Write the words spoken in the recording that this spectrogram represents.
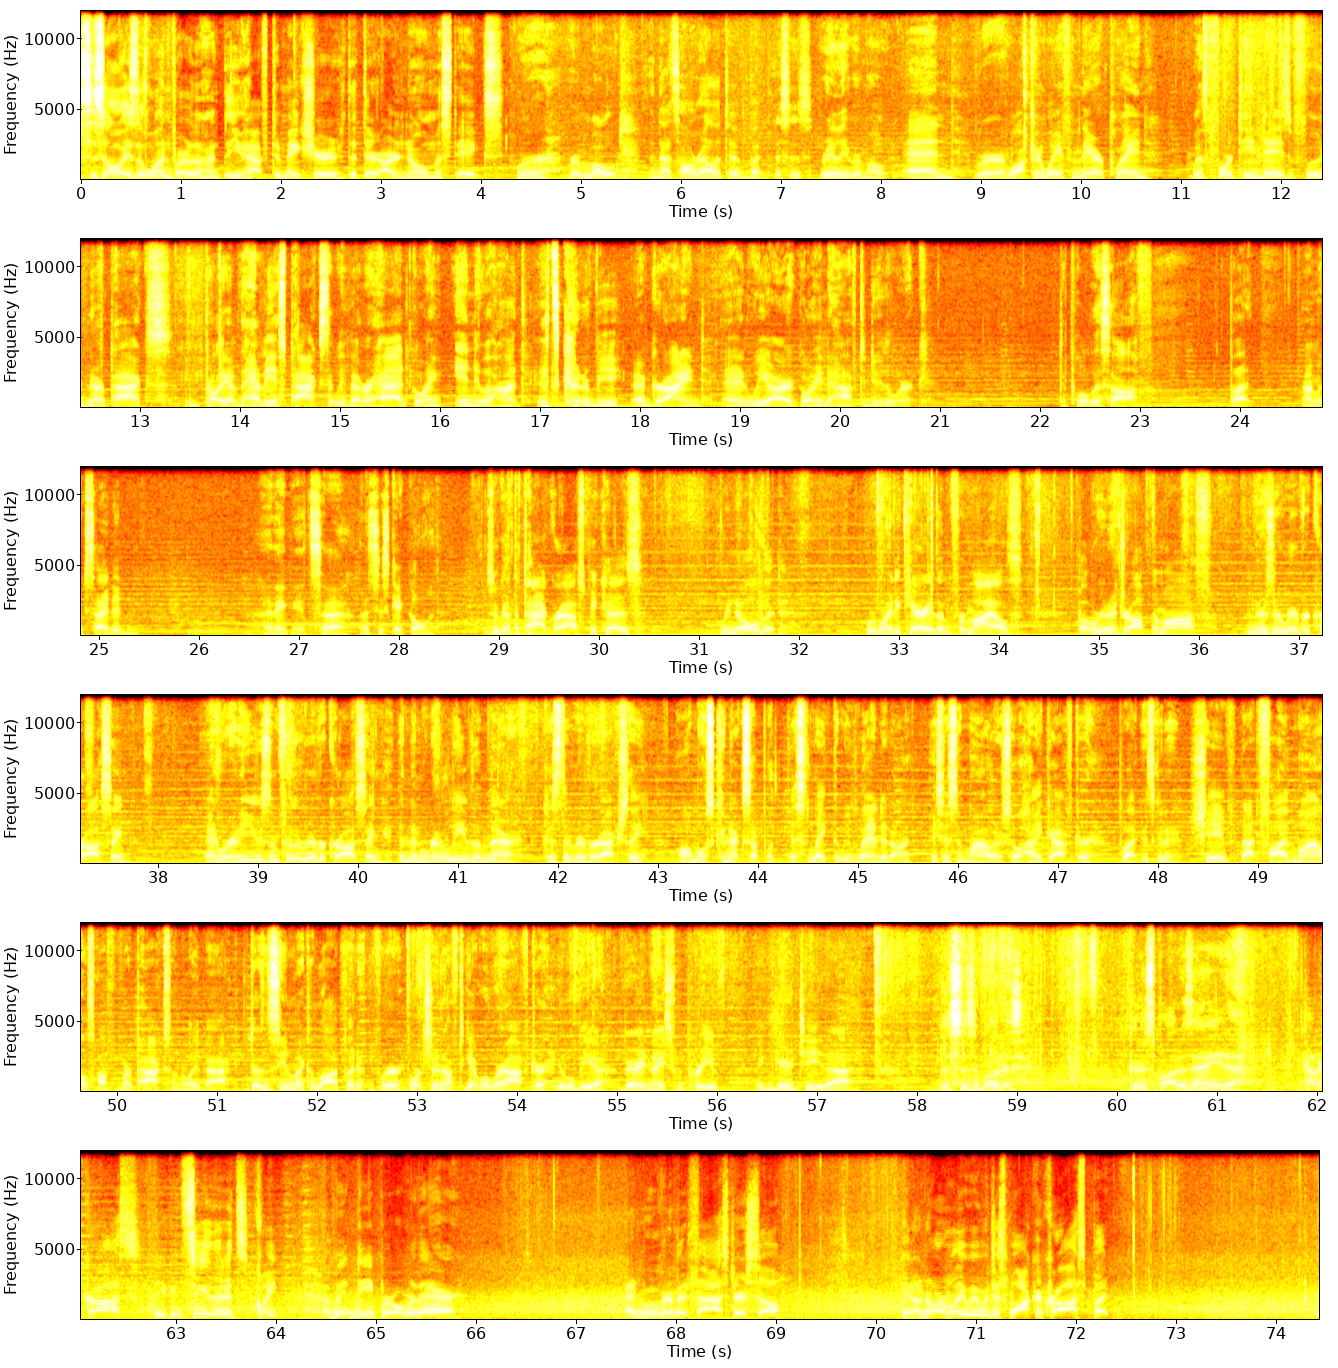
This is always the one part of the hunt that you have to make sure that there are no mistakes. We're remote, and that's all relative, but this is really remote. And we're walking away from the airplane with 14 days of food in our packs. We probably have the heaviest packs that we've ever had going into a hunt. It's gonna be a grind, and we are going to have to do the work to pull this off. But I'm excited. And I think it's, uh, let's just get going. So we've got the pack rafts because we know that we're going to carry them for miles, but we're gonna drop them off and there's a river crossing and we're gonna use them for the river crossing and then we're gonna leave them there because the river actually almost connects up with this lake that we've landed on. It's just a mile or so hike after, but it's gonna shave that five miles off of our packs on the way back. It doesn't seem like a lot, but if we're fortunate enough to get what we're after, it will be a very nice reprieve. I can guarantee you that. This is about as good a spot as any to cut across. You can see that it's quite a bit deeper over there and moving a bit faster. So, you know, normally we would just walk across, but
